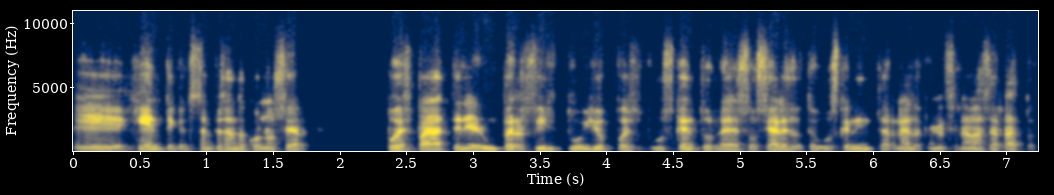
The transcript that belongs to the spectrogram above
eh, gente que te está empezando a conocer, pues para tener un perfil tuyo, pues busca en tus redes sociales o te busca en internet, lo que mencionaba hace rato.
